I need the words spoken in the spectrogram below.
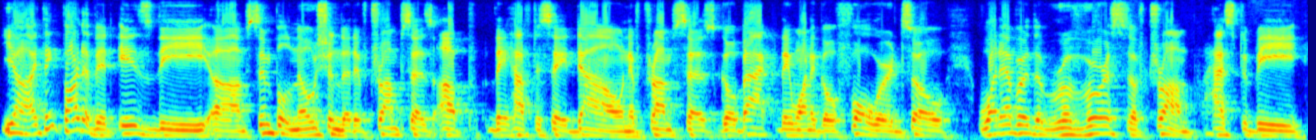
Yeah, I think part of it is the uh, simple notion that if Trump says up, they have to say down. If Trump says go back, they want to go forward. So, whatever the reverse of Trump has to be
